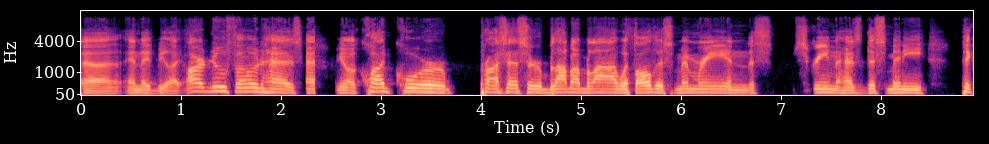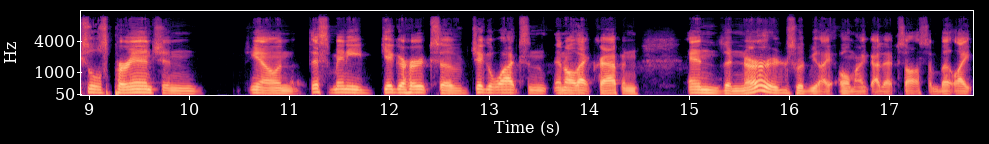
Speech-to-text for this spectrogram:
uh, and they'd be like, "Our new phone has you know a quad core processor, blah blah blah, with all this memory and this screen that has this many pixels per inch and you know and this many gigahertz of gigawatts and, and all that crap. And and the nerds would be like oh my god that's awesome. But like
